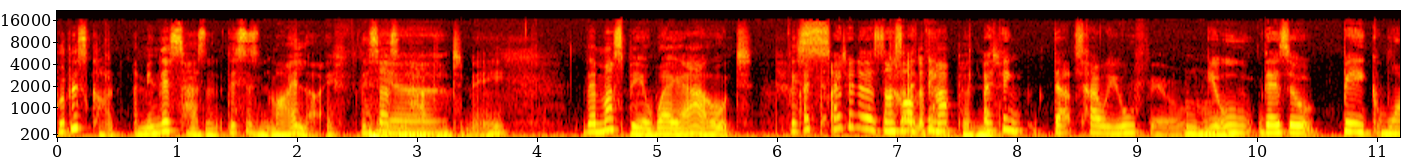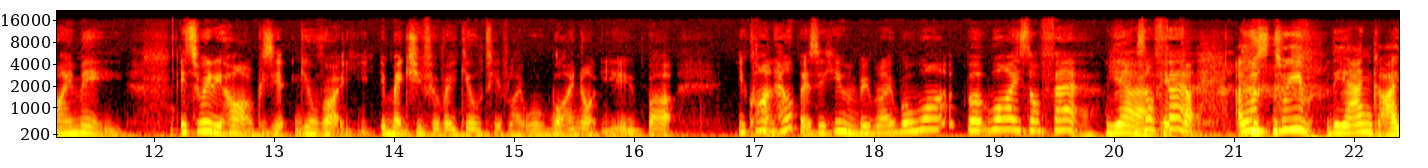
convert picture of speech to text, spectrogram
well, this can't. I mean, this hasn't. This isn't my life. This hasn't happened to me. There must be a way out. This I, I don't know. It's can't I have think, happened. I think that's how we all feel. Mhm. You all there's a big why me. It's really hard because you're right. It makes you feel very guilty of like, well, why not you? But you can't help it as a human. People are like, well, why? But why? It's not fair. Yeah, it's not fair. fe- I was talking the anger. I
